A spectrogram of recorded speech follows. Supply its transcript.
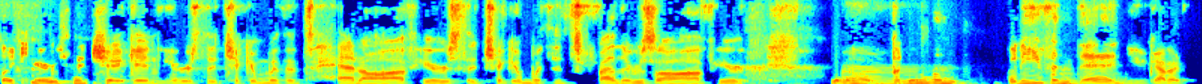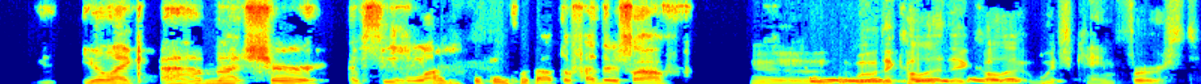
Like here's the chicken. Here's the chicken with its head off. Here's the chicken with its feathers off. Here, you know. But hmm. even but even then, you gotta. You're like, I'm not sure. I've seen a lot of chickens without the feathers off. What would they call that? They call that which came first.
